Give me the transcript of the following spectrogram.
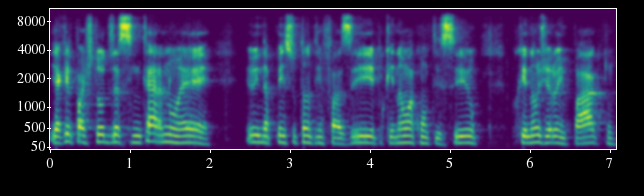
E aquele pastor diz assim: Cara, não é. Eu ainda penso tanto em fazer, porque não aconteceu, porque não gerou impacto.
